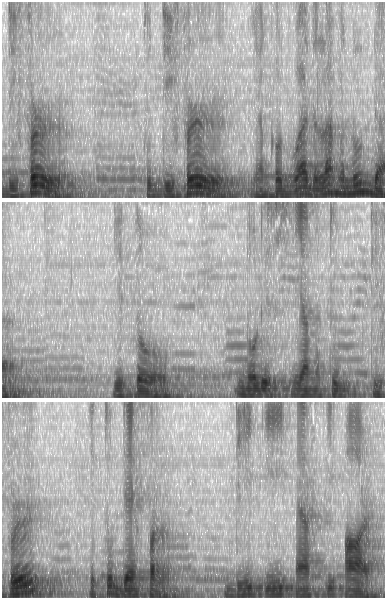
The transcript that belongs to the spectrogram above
differ to differ. Yang kedua adalah menunda gitu. Nulis yang to defer itu defer D E F E R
